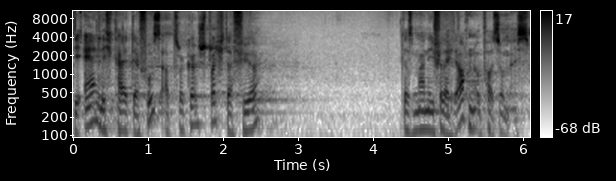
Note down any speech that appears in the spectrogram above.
die Ähnlichkeit der Fußabdrücke spricht dafür, dass Manny vielleicht auch ein Opossum ist.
